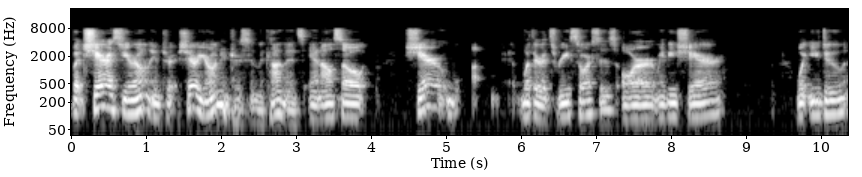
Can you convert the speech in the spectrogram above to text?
but share us your own interest. Share your own interest in the comments, and also share whether it's resources or maybe share what you do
